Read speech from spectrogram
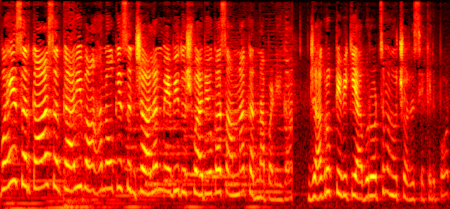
वहीं सरकार सरकारी वाहनों के संचालन में भी दुश्वारियों का सामना करना पड़ेगा। जागरूक टीवी की आबू रोड से मनोज चौरसिया की रिपोर्ट।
